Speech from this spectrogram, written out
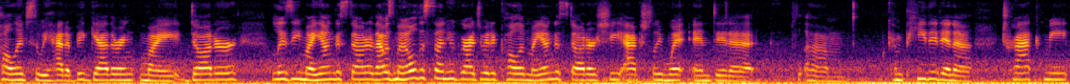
college, so we had a big gathering. My daughter, Lizzie, my youngest daughter, that was my oldest son who graduated college. My youngest daughter, she actually went and did a, um, competed in a track meet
